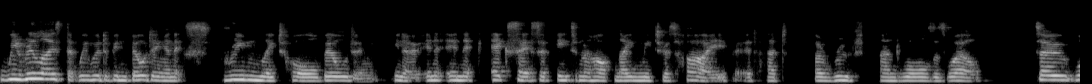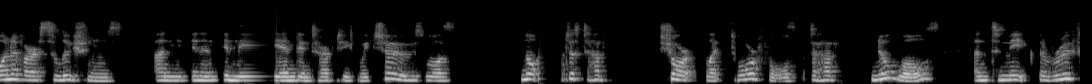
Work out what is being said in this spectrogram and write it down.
we realized that we would have been building an extremely tall building, you know, in, in excess of eight and a half, nine meters high if it had a roof and walls as well. So one of our solutions, and in, in the end interpretation we chose, was not just to have short, like dwarf walls, but to have no walls and to make the roof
